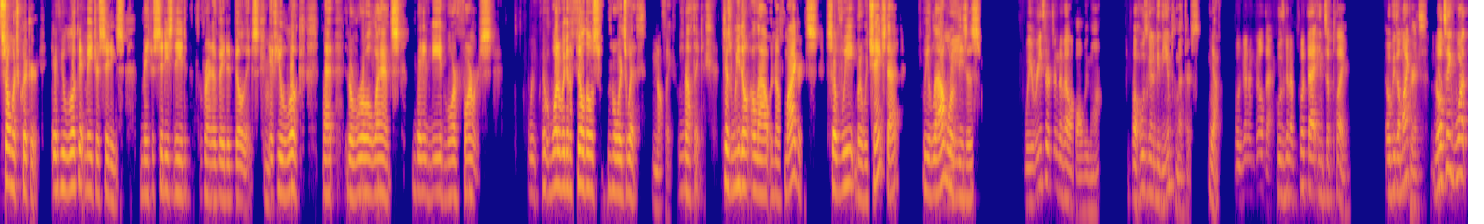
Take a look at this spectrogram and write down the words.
so much quicker. If you look at major cities, major cities need renovated buildings. Mm. If you look at the rural lands, they need more farmers. What are we going to fill those voids with? nothing. Nothing, because we don't allow enough migrants. So if we, but if we change that, we allow more We- visas. We research and develop all we want, but who's going to be the implementers? Yeah. Who's going to build that? Who's going to put that into play? It'll be the migrants. They'll take what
